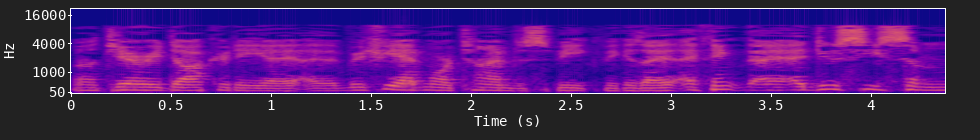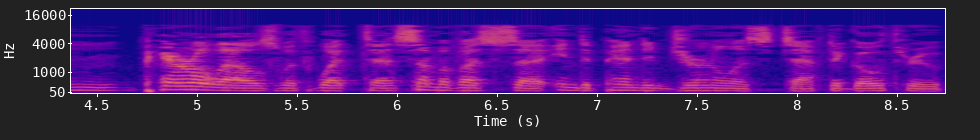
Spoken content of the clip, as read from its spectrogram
Well, Gerry Docherty, I, I, wish we had more time to speak because I, I think I, I, do see some parallels with what uh, some of us uh, independent journalists have to go through.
